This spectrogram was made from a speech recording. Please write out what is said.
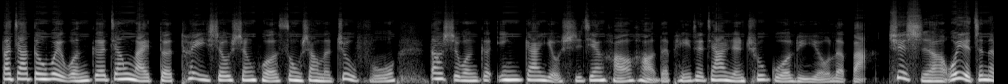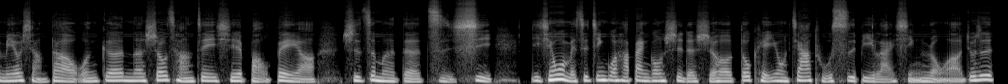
大家都为文哥将来的退休生活送上了祝福。到时文哥应该有时间好好的陪着家人出国旅游了吧？确实啊，我也真的没有想到文哥呢收藏这些宝贝啊是这么的仔细。以前我每次经过他办公室的时候，都可以用家徒四壁来形容啊，就是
